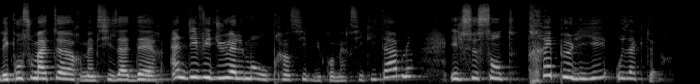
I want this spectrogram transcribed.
Les consommateurs, même s'ils adhèrent individuellement au principe du commerce équitable, ils se sentent très peu liés aux acteurs.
